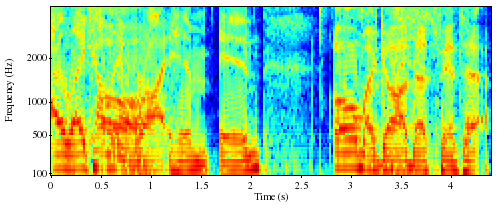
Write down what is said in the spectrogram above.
I like how they Oh. brought him in. Oh my god, that's fantastic.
